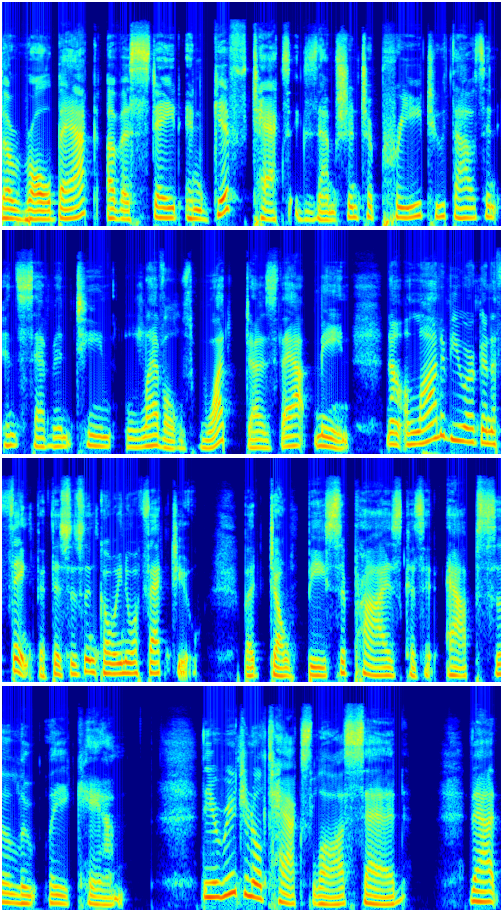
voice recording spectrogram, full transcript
the rollback of estate and gift tax exemption to pre 2017 levels. What does that mean? Now, a lot of you are going to think that this isn't going to affect you, but don't be surprised because it absolutely can. The original tax law said that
